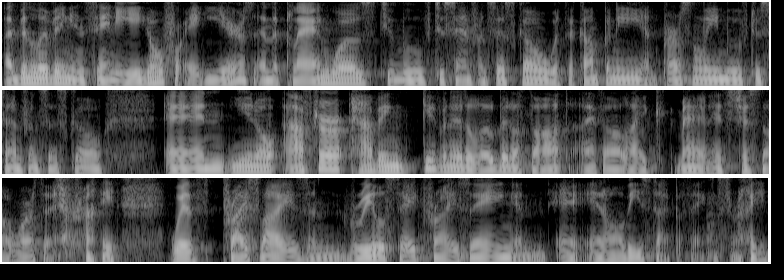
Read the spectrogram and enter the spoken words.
I've been living in San Diego for eight years, and the plan was to move to San Francisco with the company and personally move to San Francisco. And, you know, after having given it a little bit of thought, I thought, like, man, it's just not worth it, right? With price wise and real estate pricing and, and, and all these type of things, right?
